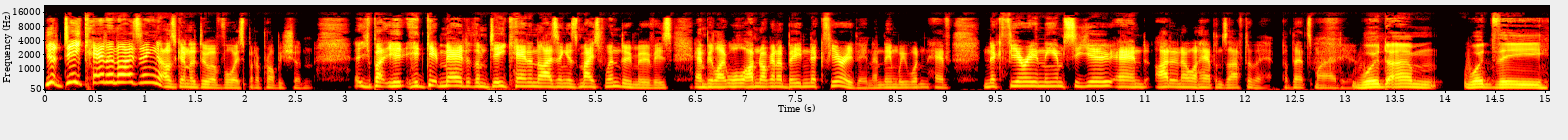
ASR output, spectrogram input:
you're decanonizing." I was going to do a voice, but I probably shouldn't. But he'd he'd get mad at them decanonizing his Mace Windu movies and be like, "Well, I'm not going to be Nick Fury then," and then we wouldn't have Nick Fury in the MCU. And I don't know what happens after that, but that's my idea. Would um would the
